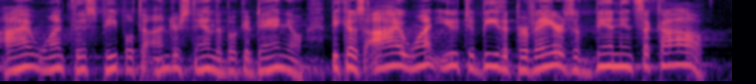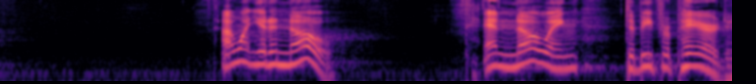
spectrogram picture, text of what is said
I want this people to understand the book of Daniel because I want you to be the purveyors of bin in Sakal. I want you to know. And knowing to be prepared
